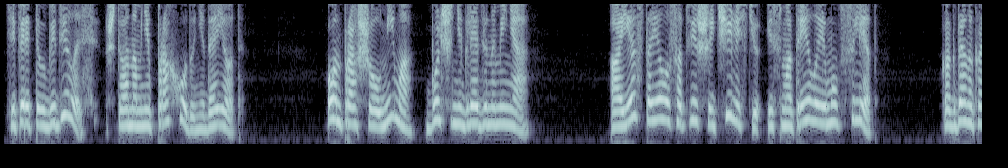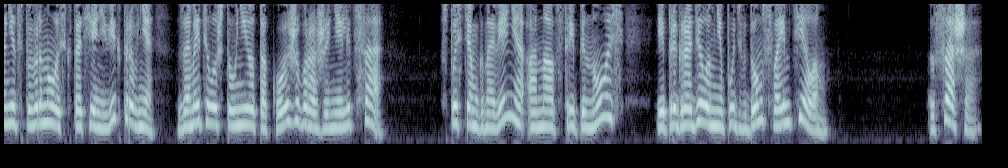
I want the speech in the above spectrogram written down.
теперь ты убедилась, что она мне проходу не дает?» Он прошел мимо, больше не глядя на меня. А я стояла с отвисшей челюстью и смотрела ему вслед. Когда, наконец, повернулась к Татьяне Викторовне, заметила, что у нее такое же выражение лица. Спустя мгновение она встрепенулась и преградила мне путь в дом своим телом. «Саша,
